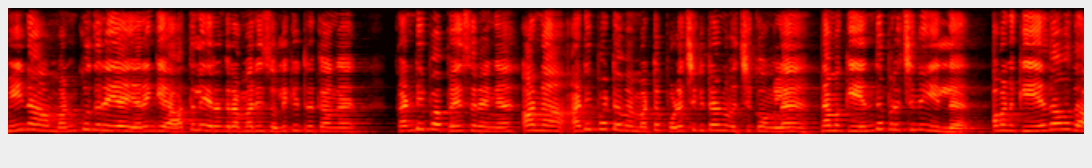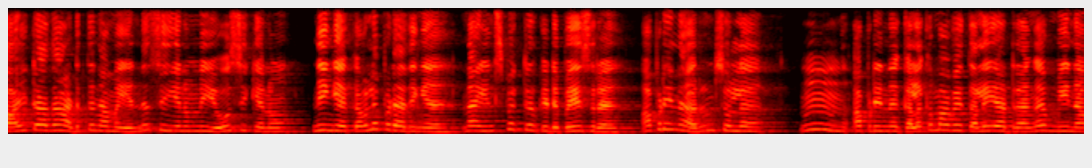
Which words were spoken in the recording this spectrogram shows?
மீனா மண்குதிரையை இறங்கி ஆத்துல இறங்குற மாதிரி சொல்லிக்கிட்டு இருக்காங்க. கண்டிப்பா பேசுறேங்க. ஆனா அடிப்பட்டவன் மட்டும் பொழைச்சுக்கிட்டான்னு வச்சுக்கோங்களேன். நமக்கு எந்த பிரச்சனையும் இல்ல. அவனுக்கு ஏதாவது ஆயிட்டாதான் அடுத்து நாம என்ன செய்யணும்னு யோசிக்கணும். நீங்க கவலைப்படாதீங்க. நான் இன்ஸ்பெக்டர் கிட்ட பேசுறேன். அப்படின்னு அருண் சொல்ல ம் அப்படின்னு கலக்கமாவே தலையாடுறாங்க மீனா.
